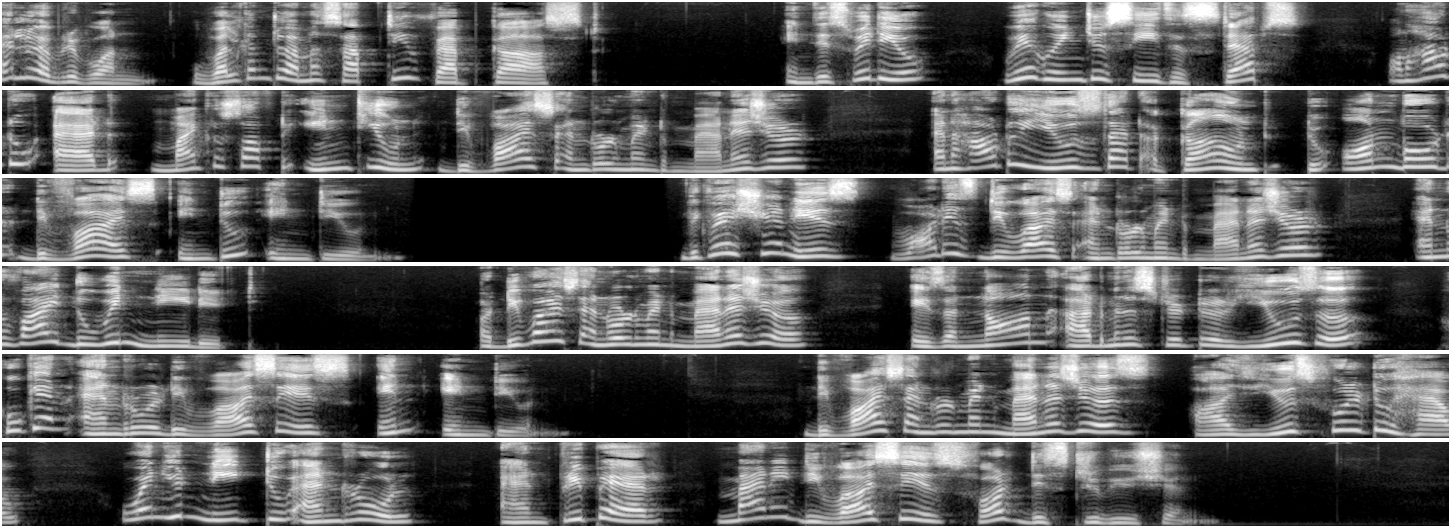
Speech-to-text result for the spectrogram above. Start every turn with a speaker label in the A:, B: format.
A: Hello everyone, welcome to MS webcast. In this video, we are going to see the steps on how to add Microsoft Intune Device Enrollment Manager and how to use that account to onboard device into Intune. The question is, what is Device Enrollment Manager and why do we need it? A Device Enrollment Manager is a non-administrator user who can enroll devices in Intune. Device enrollment managers are useful to have when you need to enroll and prepare many devices for distribution.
